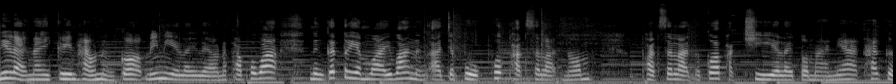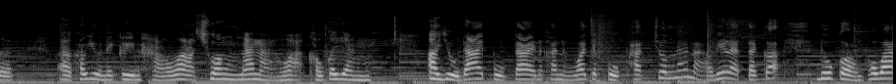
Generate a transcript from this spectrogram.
นี่แหละในกรีนเฮาส์หนึ่งก็ไม่มีอะไรแล้วนะคะ เพราะว่าหนึ่งก็เตรียมไว้ว่าหนึ่งอาจจะปลูกพวกผักสลัดเนาะผักสลัดแล้วก็ผักชีอะไรประมาณเนี้ยถ้าเกิดเขาอยู่ในกรีนเฮาส์อะช่วงหน้าหนาวอะเขาก็ยังอะอยู่ได้ปลูกได้นะคะหนึ่งว่าจะปลูกผักช่วงหน้าหนาวนี่แหละ แต่ก็ดูก่อนเพราะว่า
